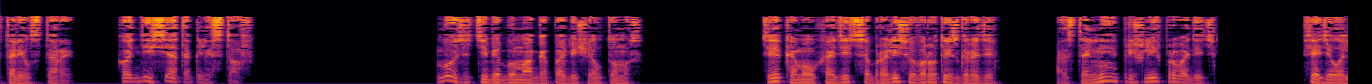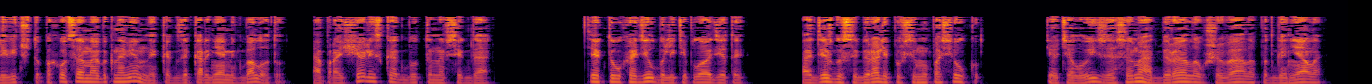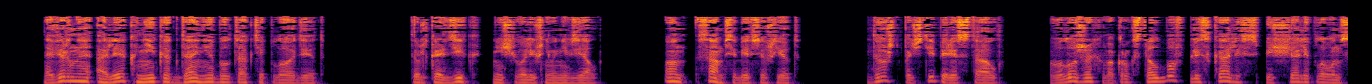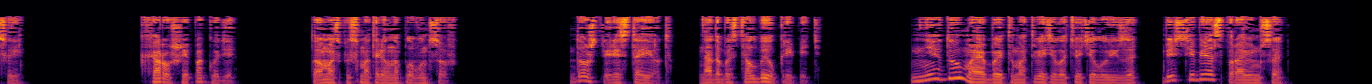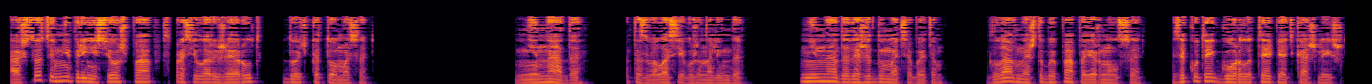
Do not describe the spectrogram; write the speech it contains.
повторил старый. «Хоть десяток листов». «Будет тебе бумага», — пообещал Томас. Те, кому уходить, собрались у ворот изгороди. Остальные пришли их проводить. Все делали вид, что поход самый обыкновенный, как за корнями к болоту, а прощались как будто навсегда. Те, кто уходил, были тепло одеты. Одежду собирали по всему поселку. Тетя Луиза сама отбирала, ушивала, подгоняла. Наверное, Олег никогда не был так тепло одет. Только Дик ничего лишнего не взял. Он сам себе все шьет. Дождь почти перестал. В ложах вокруг столбов плескались, пищали плавунцы. К хорошей погоде. Томас посмотрел на плавунцов. «Дождь перестает. Надо бы столбы укрепить». «Не думай об этом», — ответила тетя Луиза. «Без тебя справимся». «А что ты мне принесешь, пап?» — спросила рыжая Рут, дочка Томаса. «Не надо», — отозвалась его жена Линда. «Не надо даже думать об этом. Главное, чтобы папа вернулся. Закутай горло, ты опять кашляешь».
